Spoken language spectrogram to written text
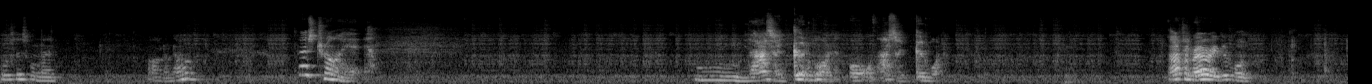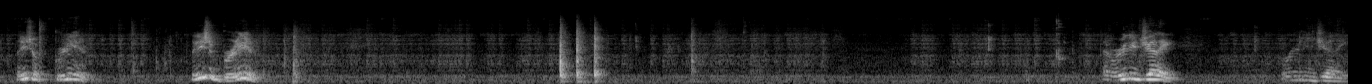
What's this one then? I don't know. Let's try it. Ooh, that's a good one. Oh, that's a good one. That's a very good one. These are brilliant. These are brilliant. They're really jelly. Really jelly.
